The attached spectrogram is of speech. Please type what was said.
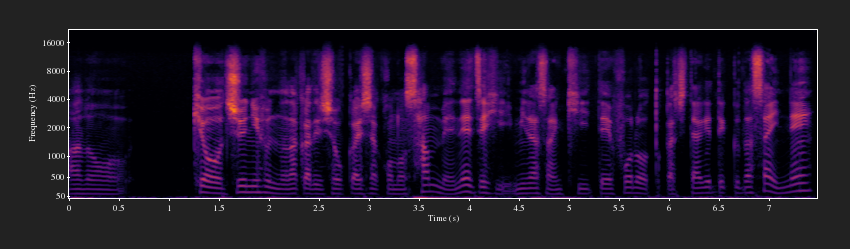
あの、今日12分の中で紹介したこの3名ね、ぜひ皆さん聞いてフォローとかしてあげてくださいね。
